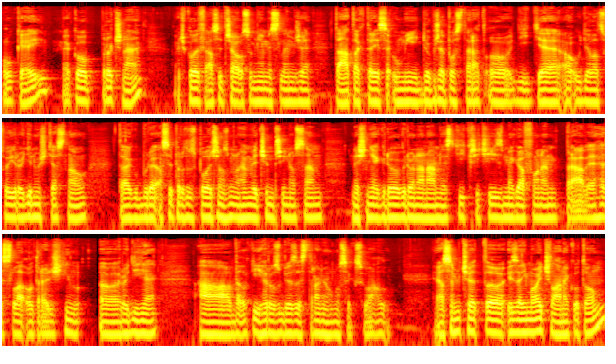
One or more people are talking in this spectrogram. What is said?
OK, jako proč ne? Ačkoliv já si třeba osobně myslím, že táta, který se umí dobře postarat o dítě a udělat svoji rodinu šťastnou, tak bude asi pro tu společnost mnohem větším přínosem, než někdo, kdo na náměstí křičí s megafonem právě hesla o tradiční uh, rodině a velký hrozbě ze strany homosexuálů. Já jsem četl i zajímavý článek o tom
